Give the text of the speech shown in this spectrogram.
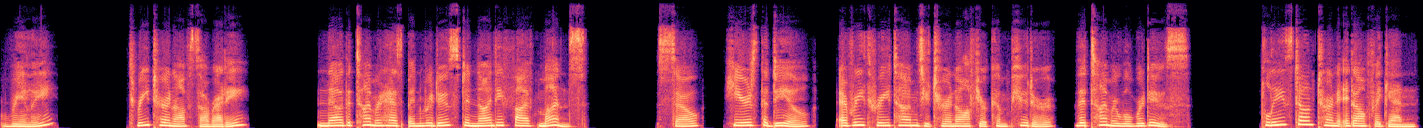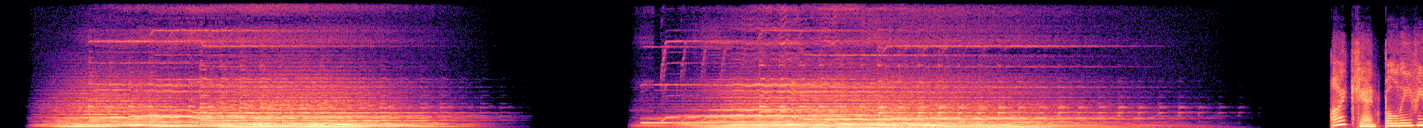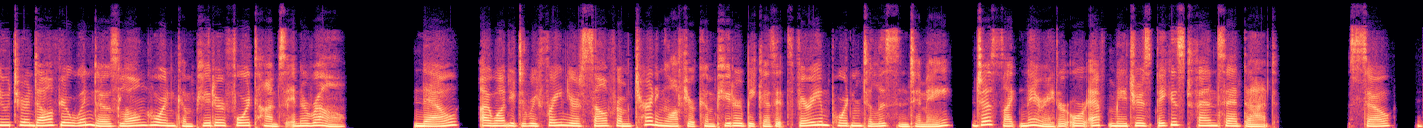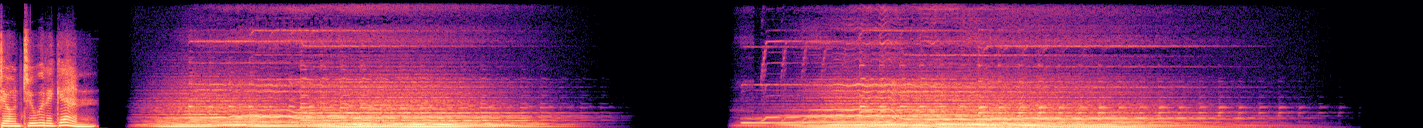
Really? Three turn-offs already? Now the timer has been reduced to 95 months. So, here's the deal, every three times you turn off your computer, the timer will reduce. Please don't turn it off again. I can't believe you turned off your Windows Longhorn computer four times in a row. Now, I want you to refrain yourself from turning off your computer because it's very important to listen to me, just like narrator or F Major's biggest fan said that. So, don't do it again.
